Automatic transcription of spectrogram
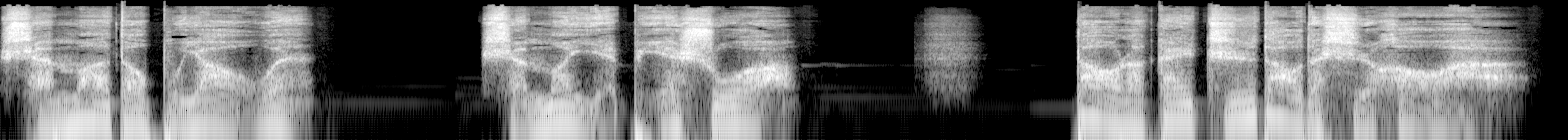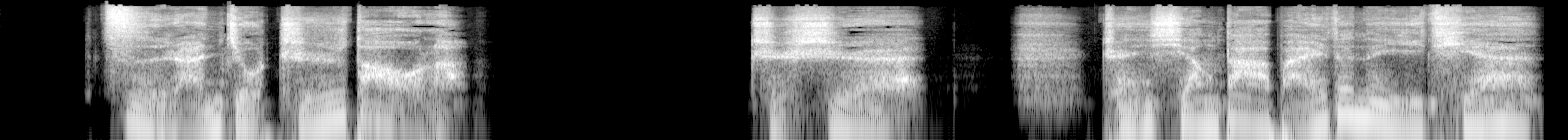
什么都不要问，什么也别说。到了该知道的时候啊，自然就知道了。只是真相大白的那一天，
